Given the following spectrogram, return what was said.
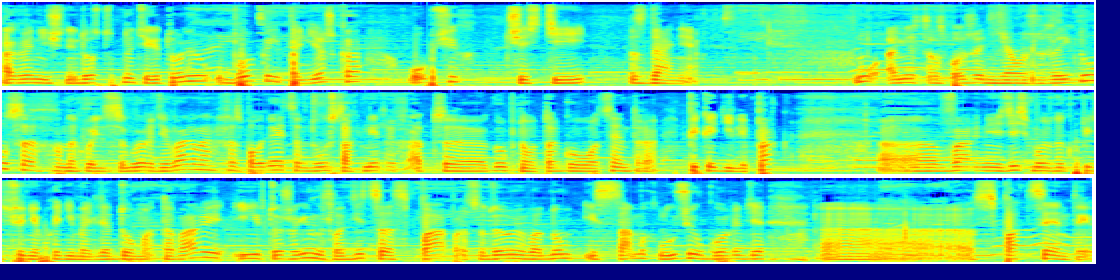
ограниченный доступ на территорию, уборка и поддержка общих частей здания. Ну, а место расположения я уже заикнулся. Он находится в городе Варна, располагается в 200 метрах от э, крупного торгового центра Пикадилли Парк. А, в Варне здесь можно купить все необходимое для дома товары и в то же время насладиться спа-процедурами в одном из самых лучших в городе э, спа-центре,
